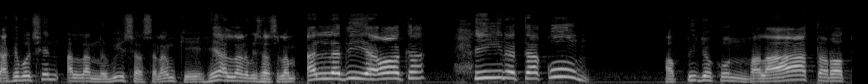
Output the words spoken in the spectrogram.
কাকে বলছেন আল্লাহ নবী সাল্লামকে হে আল্লাহ নবী সাল্লাম আল্লাদি তাকুম আপনি যখন রত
